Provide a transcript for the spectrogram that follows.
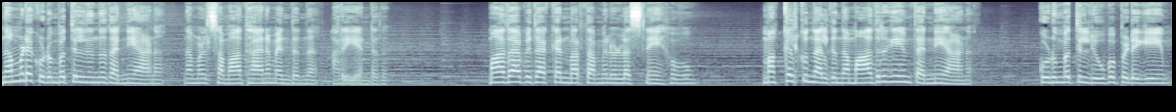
നമ്മുടെ കുടുംബത്തിൽ നിന്ന് തന്നെയാണ് നമ്മൾ സമാധാനം എന്തെന്ന് അറിയേണ്ടത്. മാതാപിതാക്കന്മാർ തമ്മിലുള്ള സ്നേഹവും മക്കൾക്കു നൽകുന്ന മാതൃകയും തന്നെയാണ് കുടുംബത്തിൽ രൂപപ്പെടുകയും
